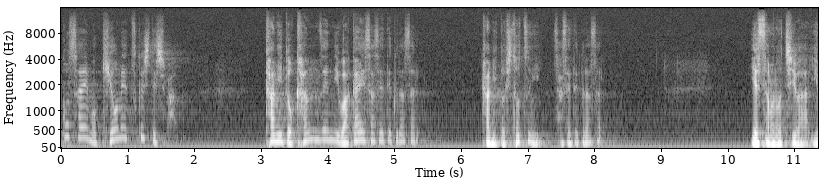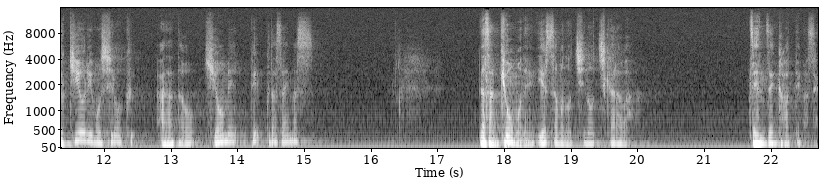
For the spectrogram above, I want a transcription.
こさえも清め尽くしてしまう。神と完全に和解させてくださる。神と一つにさせてくださる。イエス様の血は雪よりも白くあなたを清めてくださいます。皆さん今日もねイエス様の血の力は全然変わっていません。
